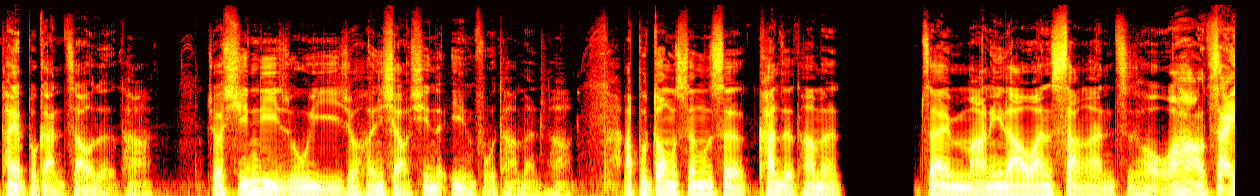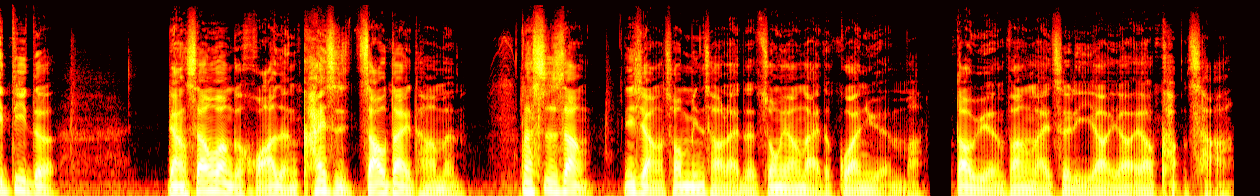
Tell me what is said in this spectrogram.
他也不敢招惹他，就行礼如仪，就很小心的应付他们啊啊，不动声色，看着他们在马尼拉湾上岸之后，哇，在地的。两三万个华人开始招待他们。那事实上，你想从明朝来的中央来的官员嘛，到远方来这里要要要考察，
